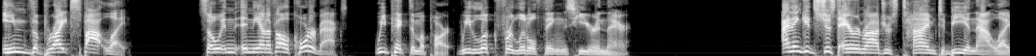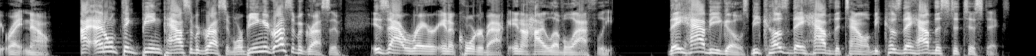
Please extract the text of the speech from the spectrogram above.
in the bright spotlight. So in, in the NFL, quarterbacks, we pick them apart. We look for little things here and there. I think it's just Aaron Rodgers' time to be in that light right now. I, I don't think being passive aggressive or being aggressive aggressive is that rare in a quarterback, in a high level athlete. They have egos because they have the talent, because they have the statistics,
